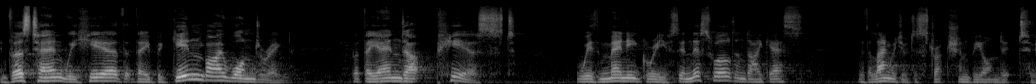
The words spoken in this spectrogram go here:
In verse 10, we hear that they begin by wandering, but they end up pierced with many griefs in this world, and I guess with a language of destruction beyond it too.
